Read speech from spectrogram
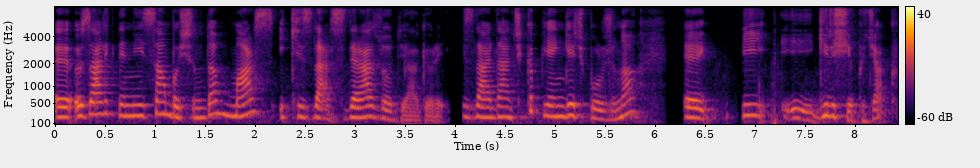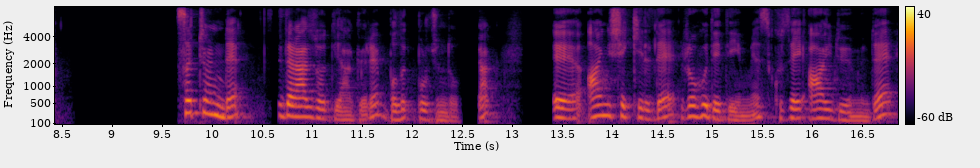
E, özellikle Nisan başında Mars ikizler, sideral zodya göre ikizlerden çıkıp Yengeç burcuna e, bir e, giriş yapacak. Satürn de sideral zodya göre balık burcunda olacak. E, aynı şekilde Rahu dediğimiz kuzey ay düğümü de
